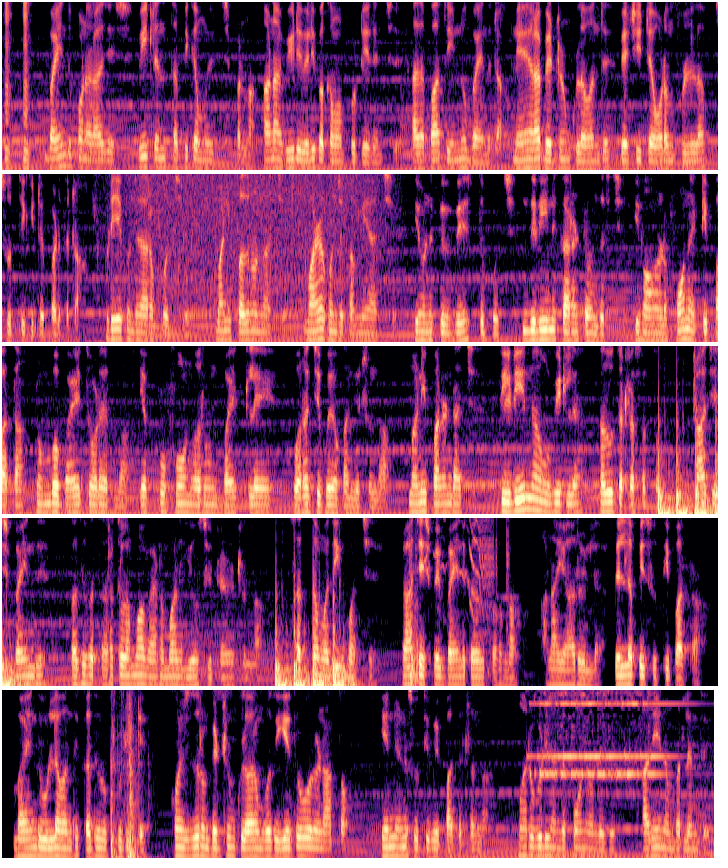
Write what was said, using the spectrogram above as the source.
பயந்து போன ராஜேஷ் வீட்ல இருந்து தப்பிக்க முயற்சி பண்ணான். ஆனா வீடு வெளிப்பக்கமா பூட்டி இருந்துச்சு. அதை பார்த்து இன்னும் பயந்துட்டான். நேரா பெட்ரூம்குள்ள வந்து பெட்ஷீட்டை உடம்பு ஃபுல்லா சுத்திக்கிட்டு படுத்துட்டான். இப்படியே கொஞ்ச நேரம் போச்சு. மணி பதினொன்னு ஆச்சு மழை கொஞ்சம் கம்மியாச்சு. இவனுக்கு வேர்த்து போச்சு. திடீர்னு கரண்ட் வந்துருச்சு. இவன் அவனோட போனை எட்டி பார்த்தான். ரொம்ப பயத்தோட இருந்தான். எப்போ ஃபோன் வரும்னு பயத்திலே உறைஞ்சி போய் உக்காந்துட்டு இருந்தான். மணி பன்னெண்டாச்சு. திடீர்னு அவங்க வீட்டில் கதவு தட்டுற சத்தம். ராஜேஷ் பயந்து கதவை திறக்கலாமா வேணாமான்னு யோசிச்சுட்டு இருந்தான். சத்தம் அதிகமாச்சு. ராஜேஷ் போய் பயந்து கதவு திறந்தான். ஆனால் யாரும் இல்லை. வெளில போய் சுற்றி பார்த்தான். பயந்து உள்ளே வந்து கதவை பூட்டிட்டு கொஞ்ச தூரம் பெட்ரூம்குள்ளே வரும்போது ஏதோ ஒரு நாத்தம் என்னன்னு சுற்றி போய் பார்த்துட்டு இருந்தான். மறுபடியும் அந்த ஃபோன் வந்தது. அதே நம்பர்லேருந்து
